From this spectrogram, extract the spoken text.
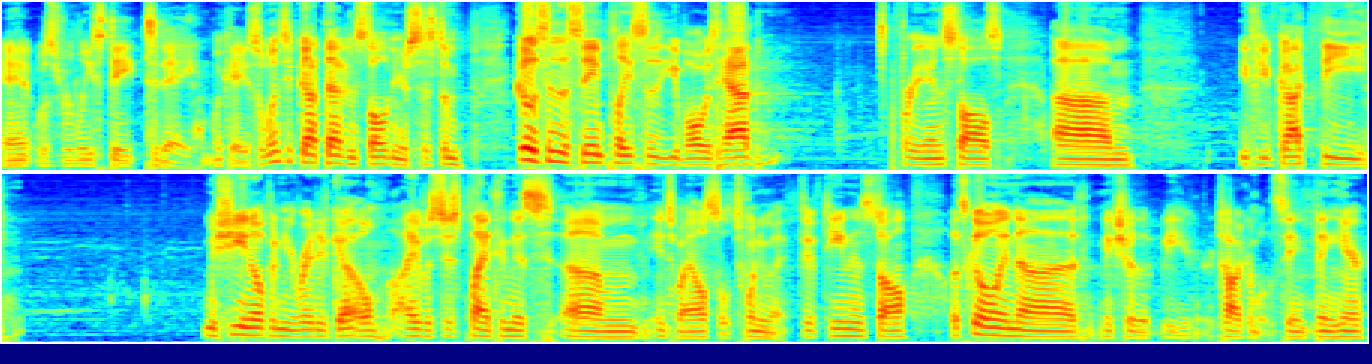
and it was release date today. Okay, so once you've got that installed in your system, it goes in the same places that you've always had for your installs. Um, if you've got the machine open, you're ready to go. I was just planting this um, into my also 2015 install. Let's go and uh, make sure that we are talking about the same thing here.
